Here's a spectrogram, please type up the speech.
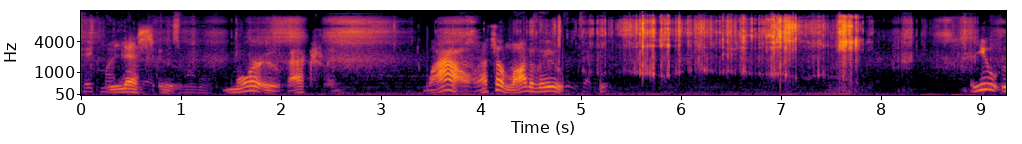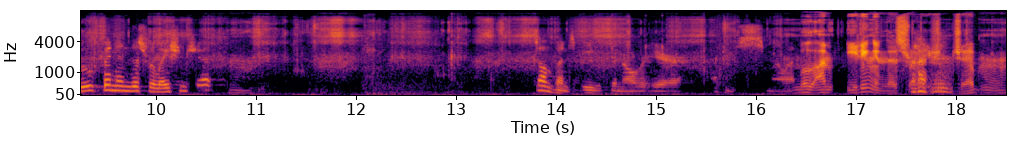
Take my Less amulet as oof. More oof, actually. Wow, that's a lot of oof. Are you oofing in this relationship? Something's oofing over here. I can smell it. Well, I'm eating in this relationship. Mm.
